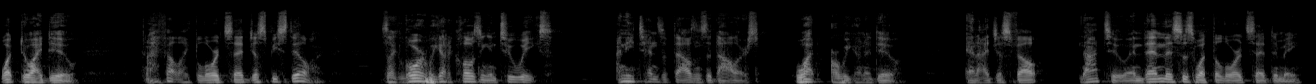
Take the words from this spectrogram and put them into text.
What do I do? And I felt like the Lord said, just be still. It's like, Lord, we got a closing in two weeks. I need tens of thousands of dollars. What are we going to do? And I just felt not to. And then this is what the Lord said to me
